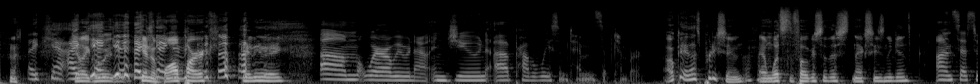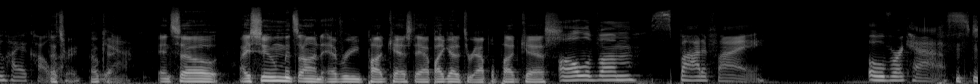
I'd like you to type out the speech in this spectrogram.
I can't. I like, can't get. I kind of can't give- ballpark anything? Um, where are we now? In June? Uh, probably sometime in September. Okay, that's pretty soon. Mm-hmm. And what's the focus of this next season again? On Sessue Hayakawa. That's right. Okay. Yeah. And so I assume it's on every podcast app. I got it through Apple Podcasts. All of them. Spotify. Overcast.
